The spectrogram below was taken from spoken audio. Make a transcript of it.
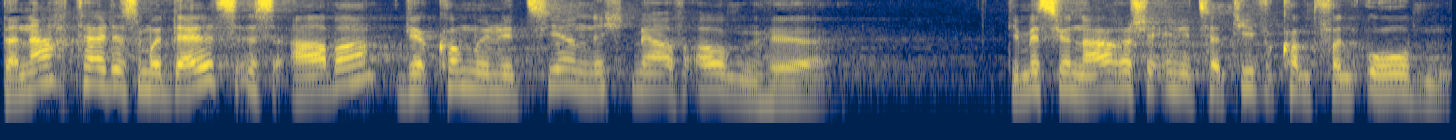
Der Nachteil des Modells ist aber, wir kommunizieren nicht mehr auf Augenhöhe. Die missionarische Initiative kommt von oben.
